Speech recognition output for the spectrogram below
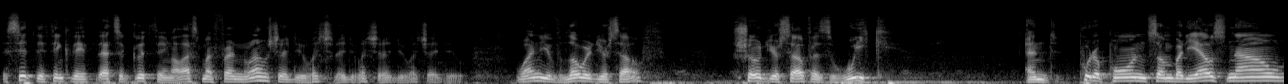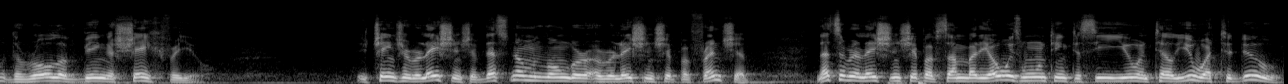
They sit, they think they, that's a good thing. I'll ask my friend, well, what should I do? What should I do? What should I do? What should I do? One, you've lowered yourself, showed yourself as weak and put upon somebody else now the role of being a shaykh for you. You change your relationship, that's no longer a relationship of friendship that's a relationship of somebody always wanting to see you and tell you what to do.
